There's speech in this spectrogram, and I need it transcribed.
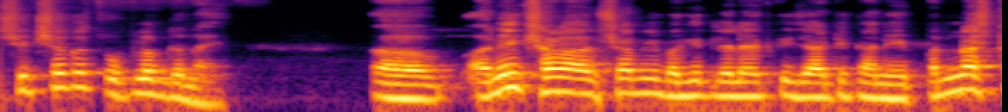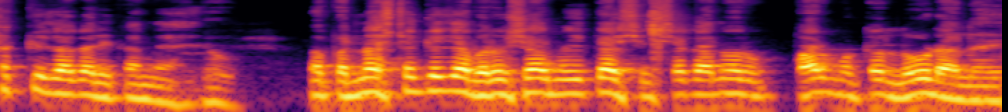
शिक्षकच उपलब्ध नाहीत अ, अनेक शाळा अशा मी बघितलेल्या आहेत की ज्या ठिकाणी पन्नास टक्के जागा रिकाम्या आहेत. हो. मग पन्नास टक्केच्या भरोश्यावर म्हणजे त्या शिक्षकांवर फार मोठं लोड आलं आहे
